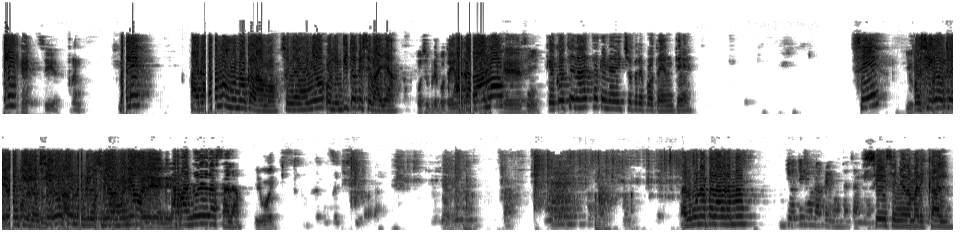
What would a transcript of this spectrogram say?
¿Vale? ¿Vale? ¿Acabamos o no acabamos? Señor Muñoz, os invito a que se vaya. Con su prepotencia. ¿Acabamos? Que, sí. que coche hasta que me ha dicho prepotente. ¿Sí? Pues siga usted tranquilo, siga usted tranquilo, señor Muñoz. Abandone la sala. Y voy. ¿Alguna palabra más? Yo tengo una pregunta también. Sí, señora Mariscal.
